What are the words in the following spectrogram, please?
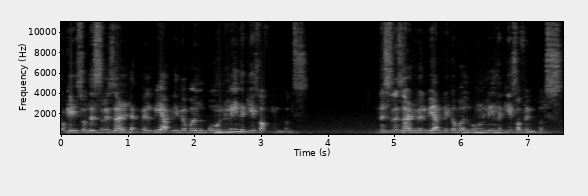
Okay, so this result will be applicable only in the case of impulse. This result will be applicable only in the case of impulse.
